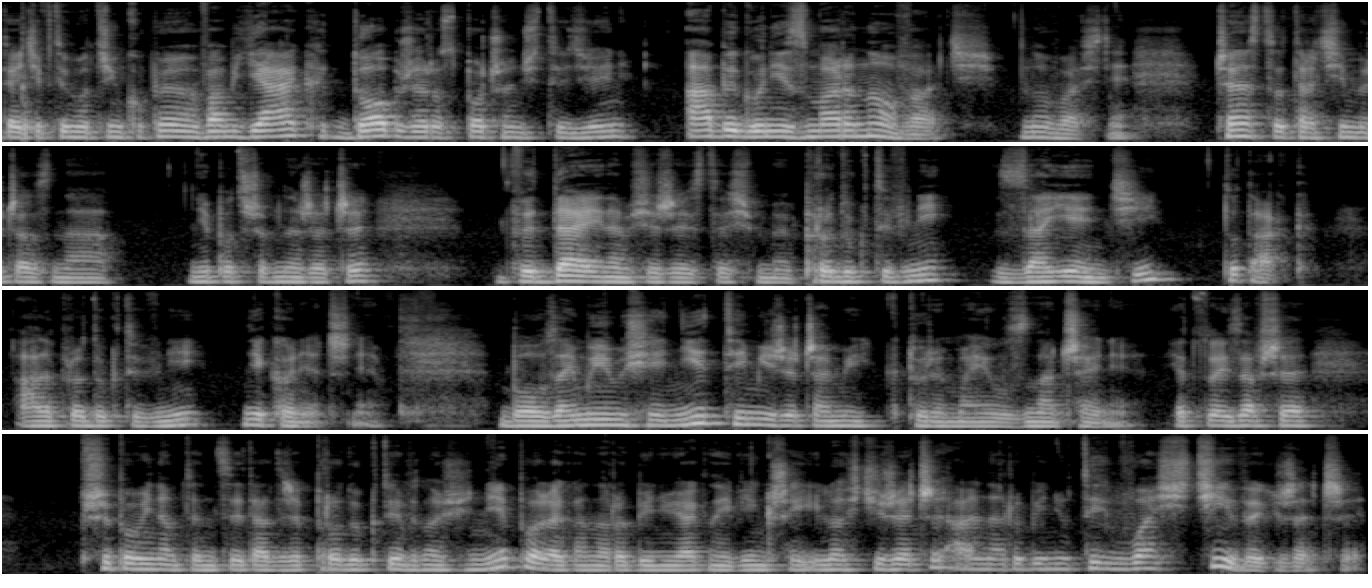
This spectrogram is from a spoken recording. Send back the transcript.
Witajcie w tym odcinku. Powiem Wam, jak dobrze rozpocząć tydzień, aby go nie zmarnować. No właśnie, często tracimy czas na niepotrzebne rzeczy. Wydaje nam się, że jesteśmy produktywni, zajęci, to tak, ale produktywni niekoniecznie, bo zajmujemy się nie tymi rzeczami, które mają znaczenie. Ja tutaj zawsze przypominam ten cytat, że produktywność nie polega na robieniu jak największej ilości rzeczy, ale na robieniu tych właściwych rzeczy.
